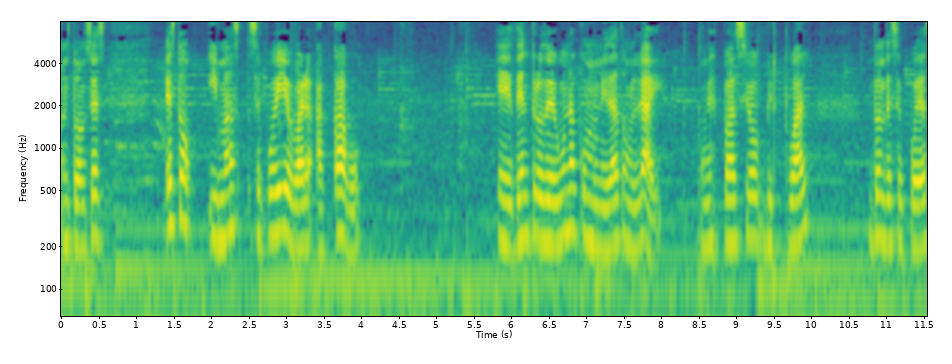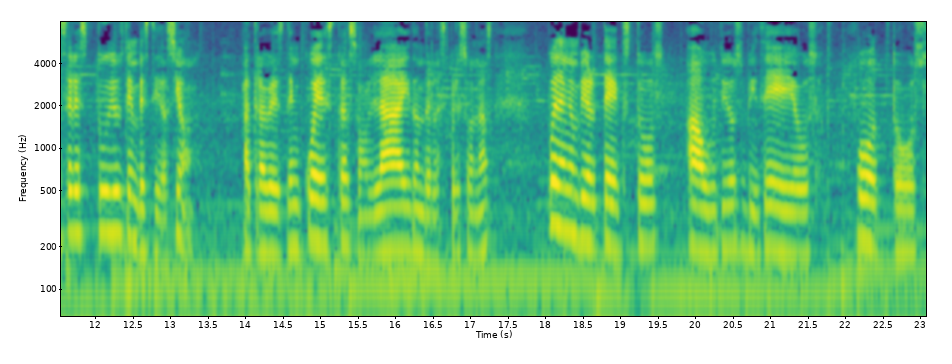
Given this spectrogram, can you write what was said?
Entonces, esto y más se puede llevar a cabo eh, dentro de una comunidad online, un espacio virtual donde se puede hacer estudios de investigación a través de encuestas online, donde las personas pueden enviar textos, audios, videos, fotos,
